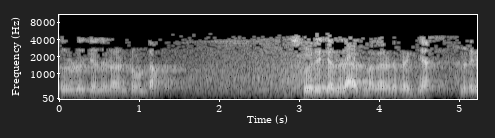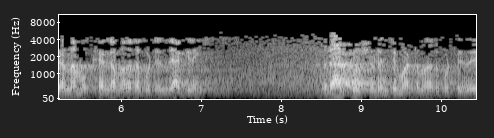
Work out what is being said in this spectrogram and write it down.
సూర్యుడు చంద్రుడు అంటూ ఉంటాం. సూర్య ప్రజ్ఞ అన్నిటికన్నా ముఖ్యంగా మొదట పుట్టింది అగ్ని. విరాట్ పురుషుడి నుంచి మొట్టమొదటి పుట్టింది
